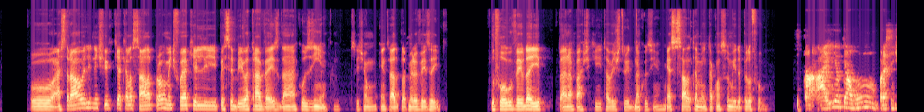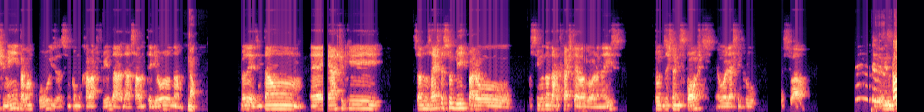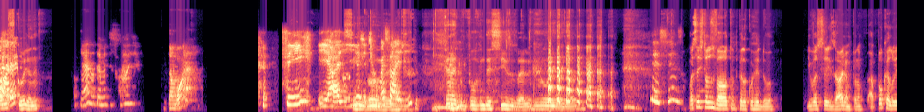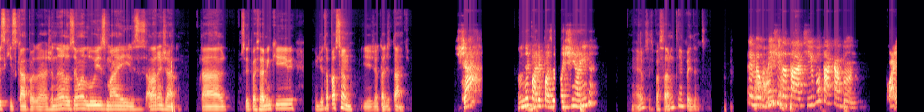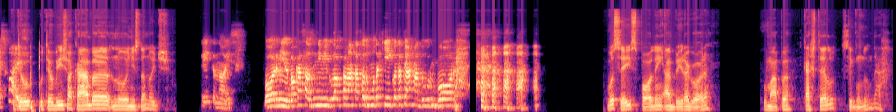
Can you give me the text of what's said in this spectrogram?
O astral ele identifica que aquela sala provavelmente foi a que ele percebeu através da cozinha. Vocês tinham entrado pela primeira vez aí. O fogo veio daí para a parte que estava destruída na cozinha. E essa sala também está consumida pelo fogo. Tá, aí eu tenho algum pressentimento, alguma coisa, assim como o calafrio da, da sala anterior ou não? Não. Beleza, então é, acho que só nos resta subir para o, o segundo andar do castelo agora, não é isso? Todos estão dispostos. Eu olho assim pro pessoal. É, não tem muita escolha, né? É, não tem muita escolha. Então bora? Sim, e aí Sim, a gente vamos, começa a ir. Caraca, o povo indeciso, velho. Eu vou andando. Preciso. Vocês todos voltam pelo corredor e vocês olham pela a pouca luz que escapa das janelas é uma luz mais alaranjada. Tá? Vocês percebem que o dia tá passando e já tá de tarde. Já? Eu nem parei pra fazer o lanchinho ainda? É, vocês passaram um tempo aí dentro. É, meu Caraca. bicho ainda tá ativo ou tá acabando? Quais O quais? teu, o teu bicho acaba no início da noite. Eita, nós. Bora, menino, bora caçar os inimigos logo pra matar todo mundo aqui enquanto eu tenho armadura. Bora. Vocês podem abrir agora o mapa Castelo Segundo Andar.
